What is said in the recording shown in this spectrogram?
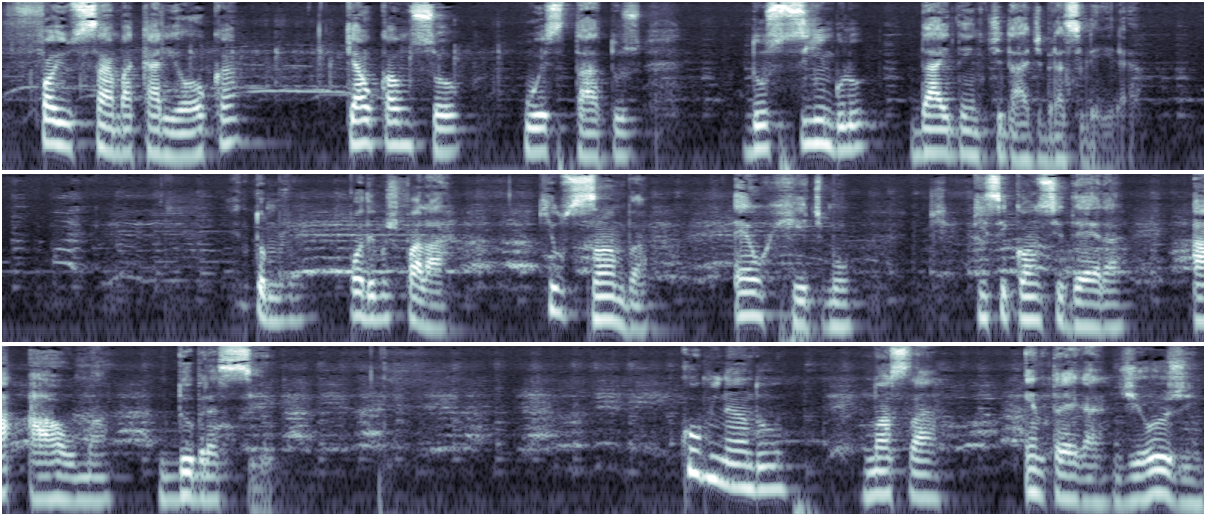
foi o samba carioca que alcançou o status do símbolo da identidade brasileira. Então, podemos falar que o samba é o ritmo que se considera a alma do Brasil. Culminando nossa entrega de hoje,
